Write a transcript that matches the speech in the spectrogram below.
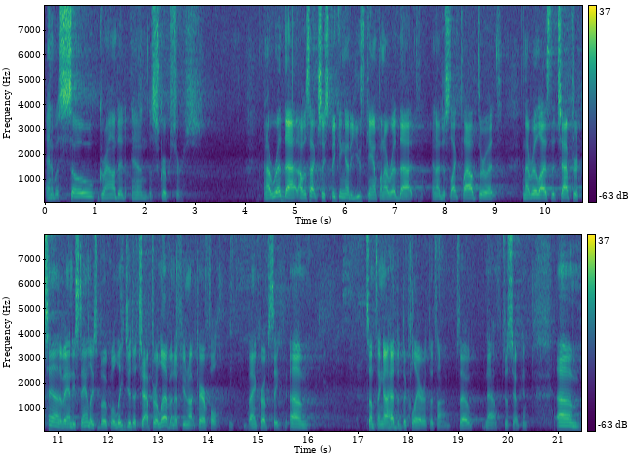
And it was so grounded in the scriptures. And I read that. I was actually speaking at a youth camp when I read that, and I just like plowed through it. And I realized that chapter 10 of Andy Stanley's book will lead you to chapter 11 if you're not careful. Bankruptcy. Um, something I had to declare at the time. So, no, just joking. Um,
